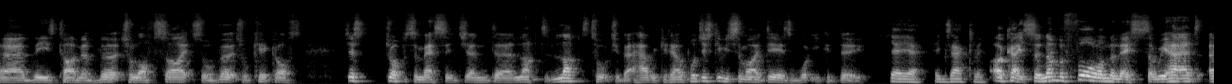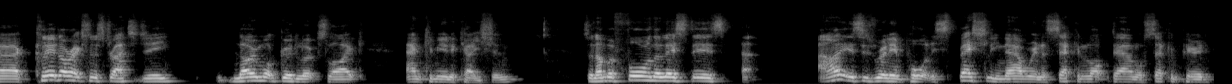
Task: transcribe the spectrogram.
uh, these type of virtual offsites or virtual kickoffs, just drop us a message and uh, love to love to talk to you about how we could help or just give you some ideas of what you could do. Yeah, yeah, exactly. Okay, so number four on the list. So we had uh, clear direction and strategy, knowing what good looks like, and communication. So number four on the list is, uh, I think this is really important, especially now we're in a second lockdown or second period,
